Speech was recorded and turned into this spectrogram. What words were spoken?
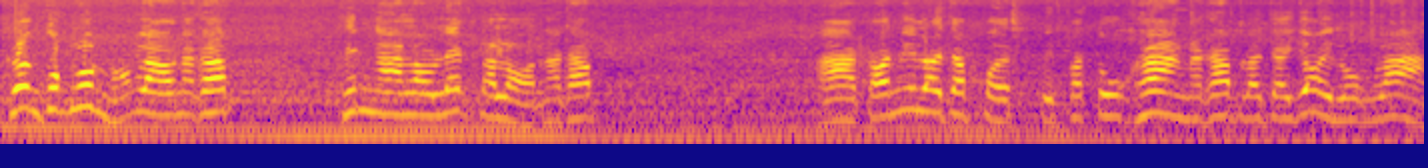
เครื่องทุกรุ่นของเรานะครับ ชิ้นงานเราเล็กตลอดนะครับอ่าตอนนี้เราจะเปิดปิดประตูข้างนะครับ เราจะย่อยลงล่าง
